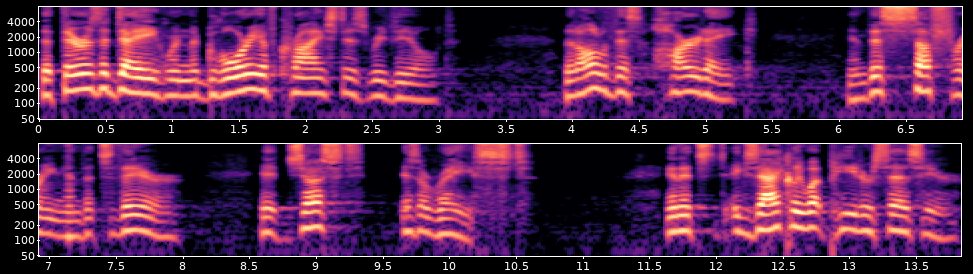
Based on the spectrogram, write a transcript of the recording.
that there is a day when the glory of Christ is revealed, that all of this heartache and this suffering and that's there, it just is erased. And it's exactly what Peter says here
